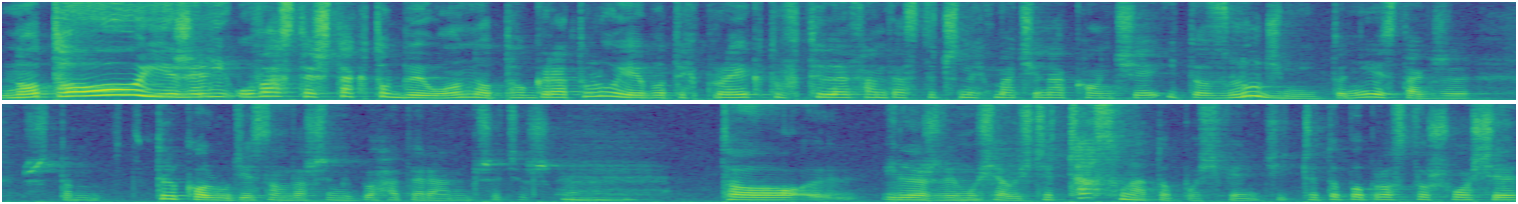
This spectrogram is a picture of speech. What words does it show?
No to jeżeli u Was też tak to było, no to gratuluję, bo tych projektów tyle fantastycznych macie na koncie i to z ludźmi. To nie jest tak, że, że tam tylko ludzie są Waszymi bohaterami przecież. To ileż Wy musiałyście czasu na to poświęcić? Czy to po prostu szło się,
